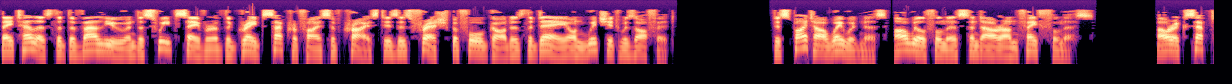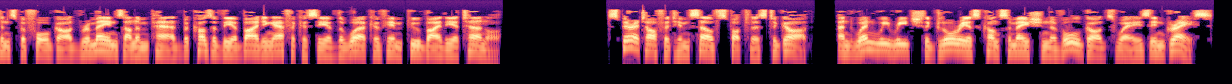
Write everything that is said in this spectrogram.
They tell us that the value and the sweet savor of the great sacrifice of Christ is as fresh before God as the day on which it was offered despite our waywardness, our willfulness, and our unfaithfulness. Our acceptance before God remains unimpaired because of the abiding efficacy of the work of Him who, by the eternal Spirit, offered Himself spotless to God. And when we reach the glorious consummation of all God's ways in grace,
